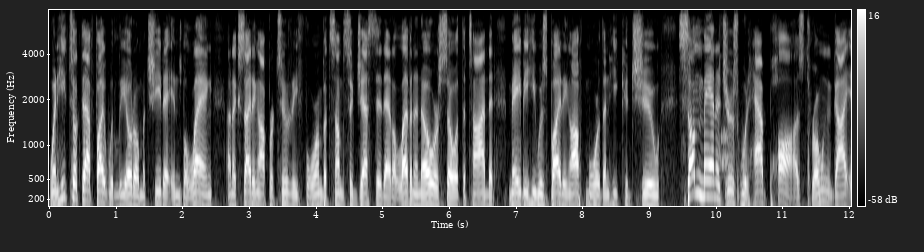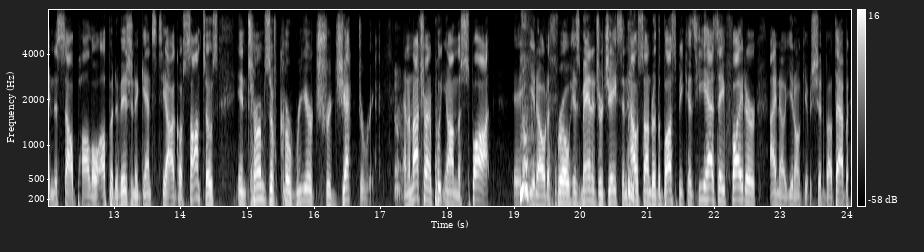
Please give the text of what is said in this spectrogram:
when he took that fight with Lyoto Machida in Belém, an exciting opportunity for him, but some suggested at 11 and 0 or so at the time that maybe he was biting off more than he could chew. Some managers would have pause throwing a guy into Sao Paulo up a division against Thiago Santos in terms of career trajectory. And I'm not trying to put you on the spot, eh, you know, to throw his manager Jason House under the bus because he has a fighter. I know you don't give a shit about that, but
